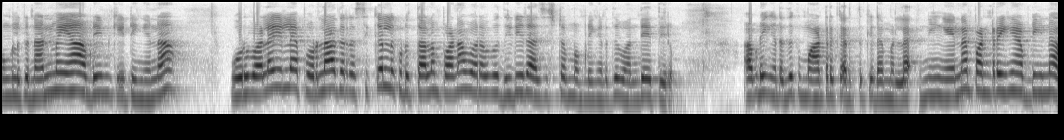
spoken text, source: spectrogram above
உங்களுக்கு நன்மையா அப்படின்னு கேட்டிங்கன்னா ஒரு வலையில் பொருளாதார சிக்கலில் கொடுத்தாலும் பண வரவு திடீர் அதிர்ஷ்டம் அப்படிங்கிறது வந்தே தீரும். அப்படிங்கிறதுக்கு மாற்று கருத்துக்கு இடமில்லை. நீங்கள் என்ன பண்ணுறீங்க அப்படின்னா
